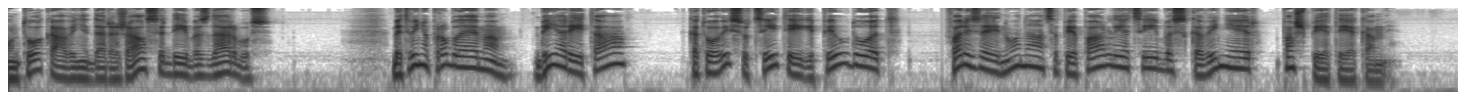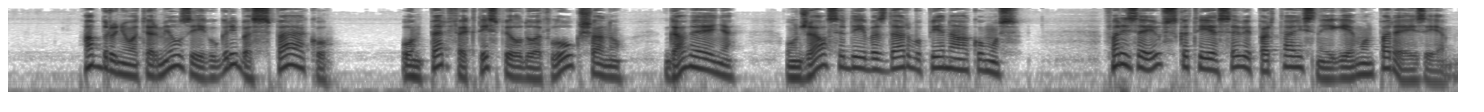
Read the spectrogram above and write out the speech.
un to, kā viņi dara žēlsirdības darbus. Bet viņu problēma bija arī tā, ka to visu cītīgi pildot, farizēji nonāca pie pārliecības, ka viņi ir pašpietiekami. Apbruņoti ar milzīgu gribas spēku un perfekti izpildot lūgšanu, gavēņa un žēlsirdības darbu pienākumus, Pharizēji uzskatīja sevi par taisnīgiem un pareiziem,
